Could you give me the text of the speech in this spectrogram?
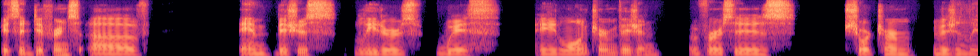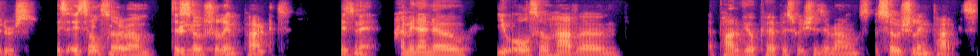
it's the difference of ambitious leaders with a long-term vision versus short-term vision leaders. It's it's also around the social impact, isn't it? I mean, I know you also have um, a part of your purpose which is around social impact,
